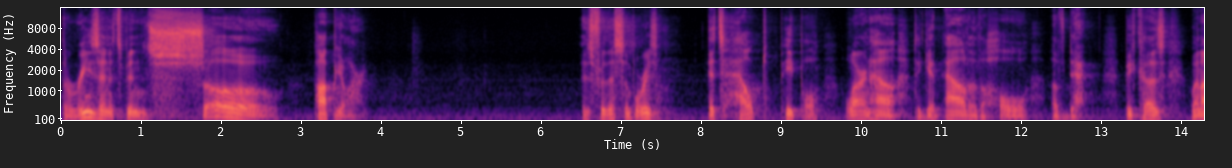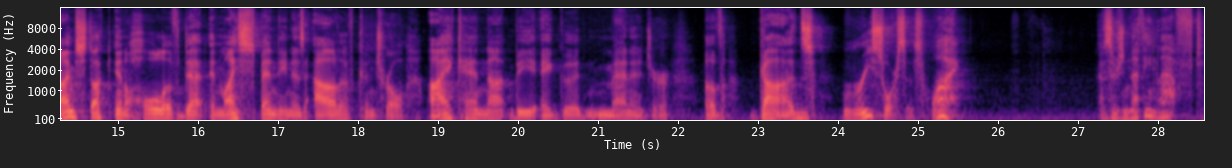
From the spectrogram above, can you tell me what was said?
the reason it's been so popular is for this simple reason it's helped people learn how to get out of the hole of debt. Because when I'm stuck in a hole of debt and my spending is out of control, I cannot be a good manager of God's resources. Why? Because there's nothing left.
